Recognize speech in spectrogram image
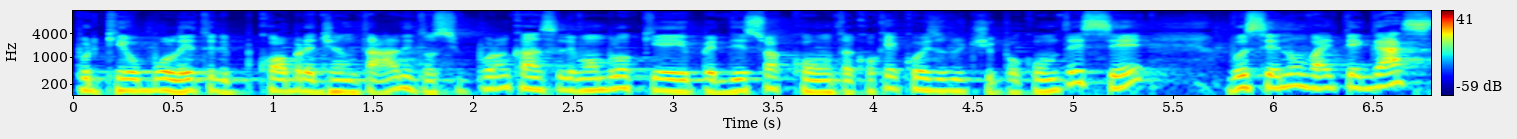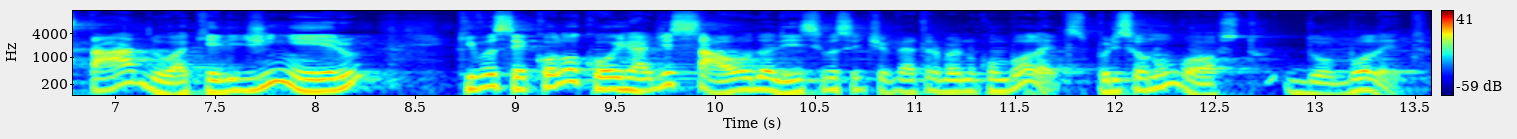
porque o boleto ele cobra adiantado, então se por um acaso você levar um bloqueio, perder sua conta, qualquer coisa do tipo acontecer, você não vai ter gastado aquele dinheiro que você colocou já de saldo ali se você estiver trabalhando com boletos. Por isso eu não gosto do boleto.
